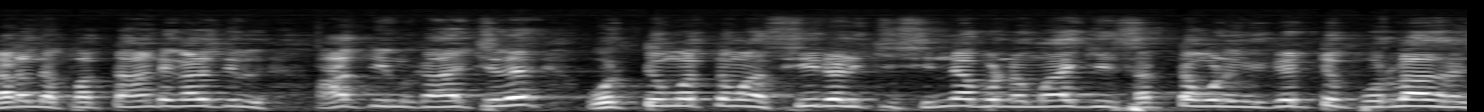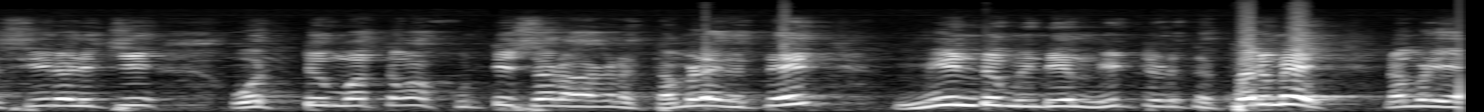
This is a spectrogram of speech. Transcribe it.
கடந்த பத்தாண்டு காலத்தில் அதிமுக ஆட்சியில் ஒட்டுமொத்தமாக சீரழித்து சின்ன பண்ணமாக்கி சட்டம் ஒழுங்கு கெட்டு பொருளாதாரம் சீரழித்து ஒட்டுமொத்தமாக குட்டிச்சவராகின தமிழகத்தை மீண்டும் இன்றையும் மீட்டெடுத்த பெருமை நம்முடைய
